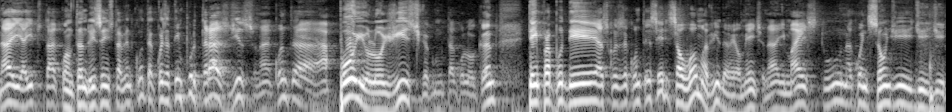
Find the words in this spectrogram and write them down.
Né? E aí tu está contando isso, a gente está vendo quanta coisa tem por trás disso, né? quanto apoio, logística, como está colocando, tem para poder as coisas acontecerem, salvar uma vida realmente, né? e mais tu na condição de, de, de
